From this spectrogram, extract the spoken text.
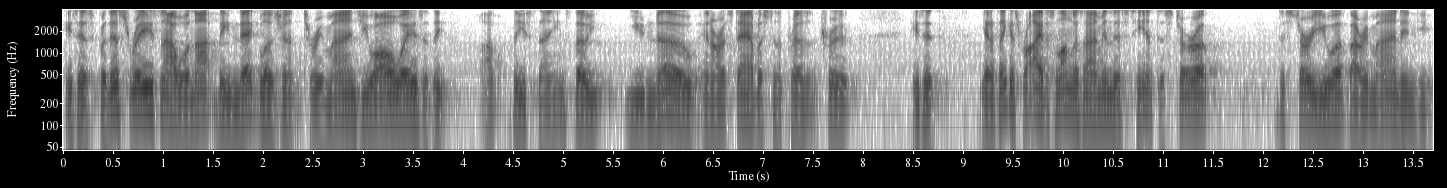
he says, For this reason I will not be negligent to remind you always of, the, of these things, though you know and are established in the present truth. He said, Yet I think it's right, as long as I'm in this tent, to stir up, to stir you up by reminding you.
